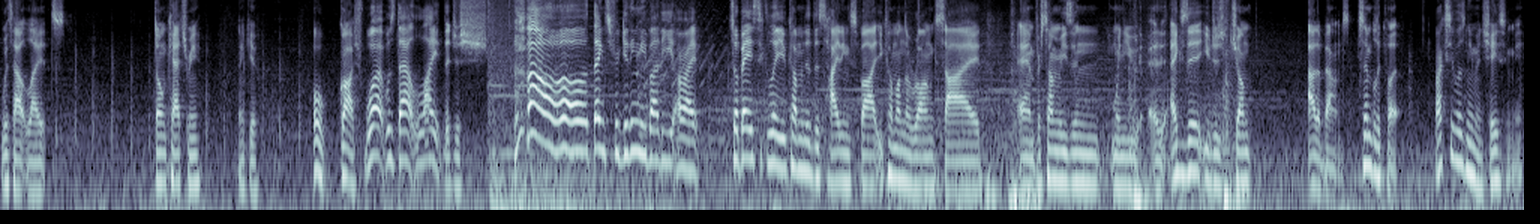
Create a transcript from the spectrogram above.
without lights. Don't catch me. Thank you. Oh gosh, what was that light that just Oh, thanks for getting me, buddy. All right. So basically, you come into this hiding spot, you come on the wrong side, and for some reason, when you uh, exit, you just jump out of bounds. Simply put, Roxy wasn't even chasing me.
